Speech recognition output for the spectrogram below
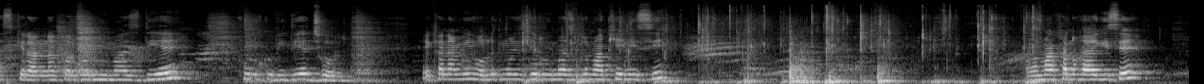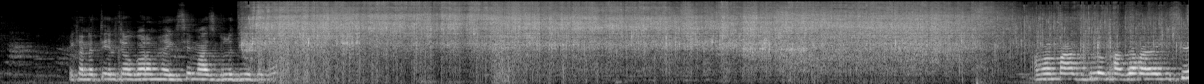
আজকে রান্না করব রুই মাছ দিয়ে, ফুলকপি দিয়ে ঝোল। এখানে আমি হলুদ মরিচ দিয়ে রুই মাছগুলো মাখিয়ে নিয়েছি আমার মাখানো হয়ে গেছে। এখানে তেলটাও গরম হয়ে গেছে, মাছগুলো দিয়ে দেবো। আমার মাছগুলো ভাজা হয়ে গেছে।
